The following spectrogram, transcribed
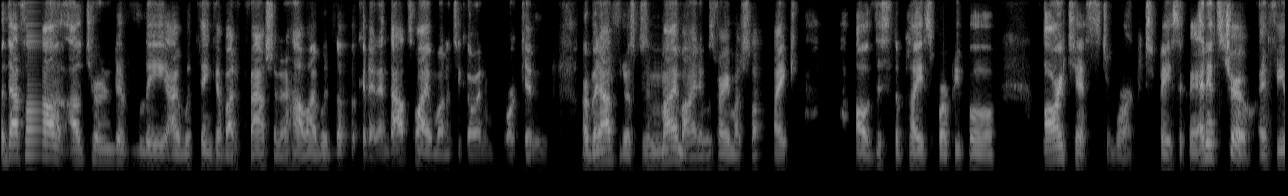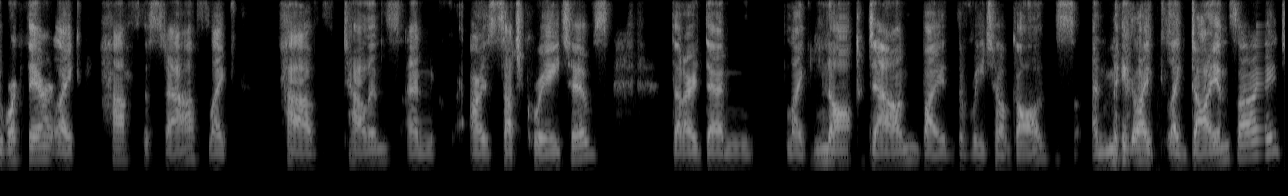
but that's how alternatively I would think about fashion and how I would look at it, and that's why I wanted to go and work in Urban Outfitters because in my mind it was very much like, oh, this is the place where people, artists worked basically, and it's true. If you work there, like half the staff like have talents and are such creatives that are then like knocked down by the retail gods and make like like die inside.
